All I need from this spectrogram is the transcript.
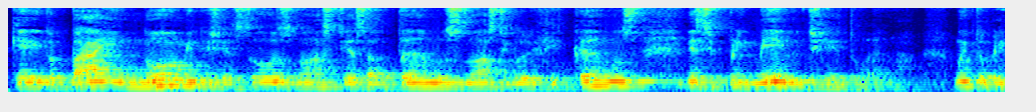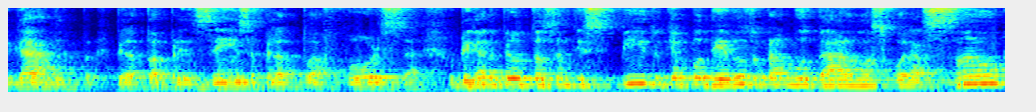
Querido Pai, em nome de Jesus, nós te exaltamos, nós te glorificamos nesse primeiro dia do ano. Muito obrigado pela tua presença, pela tua força. Obrigado pelo teu Santo Espírito que é poderoso para mudar o nosso coração,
